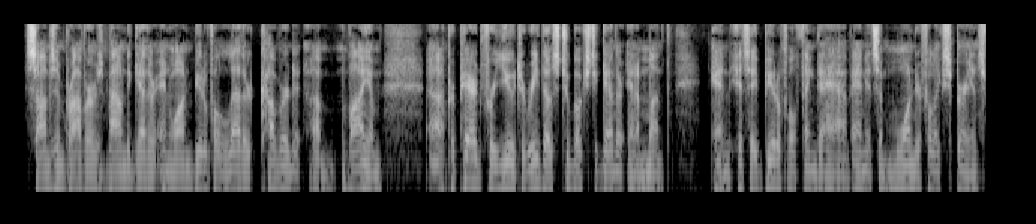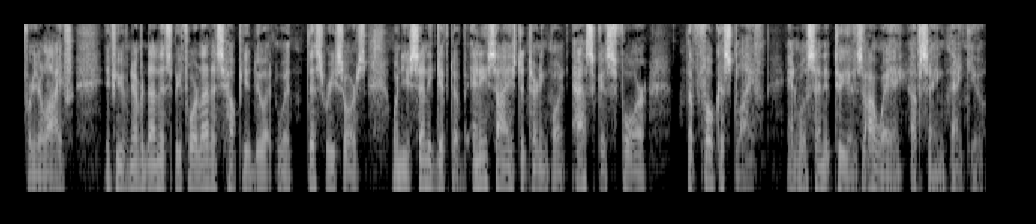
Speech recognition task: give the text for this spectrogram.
Psalms and Proverbs bound together in one beautiful leather covered uh, volume, prepared for you to read those two books together in a month. And it's a beautiful thing to have, and it's a wonderful experience for your life. If you've never done this before, let us help you do it with this resource. When you send a gift of any size to Turning Point, ask us for the focused life, and we'll send it to you as our way of saying thank you.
